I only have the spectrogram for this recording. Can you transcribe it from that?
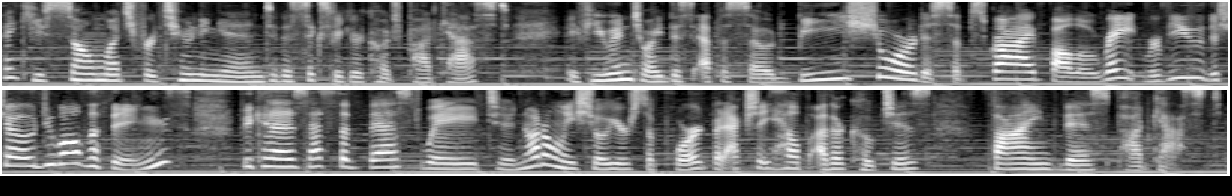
Thank you so much for tuning in to the Six Figure Coach podcast. If you enjoyed this episode, be sure to subscribe, follow, rate, review the show, do all the things, because that's the best way to not only show your support, but actually help other coaches find this podcast.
